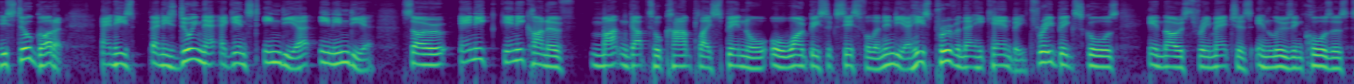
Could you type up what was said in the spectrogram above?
He's still got it, and he's and he's doing that against India in India. So any any kind of Martin Guptill can't play spin or, or won't be successful in India. He's proven that he can be. Three big scores in those three matches in losing causes.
